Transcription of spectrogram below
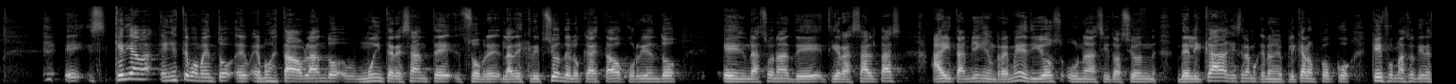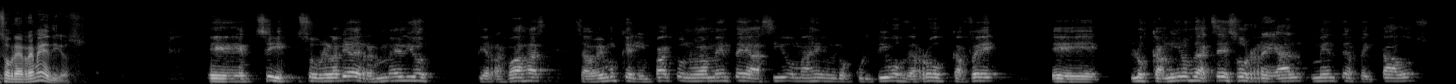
Eh, quería, en este momento eh, hemos estado hablando muy interesante sobre la descripción de lo que ha estado ocurriendo en la zona de Tierras Altas. Hay también en Remedios una situación delicada. Quisiéramos que nos explicara un poco qué información tiene sobre Remedios. Eh, sí, sobre el área de Remedios, Tierras Bajas, sabemos que el impacto nuevamente ha sido más en los cultivos de arroz, café, los caminos de acceso realmente afectados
